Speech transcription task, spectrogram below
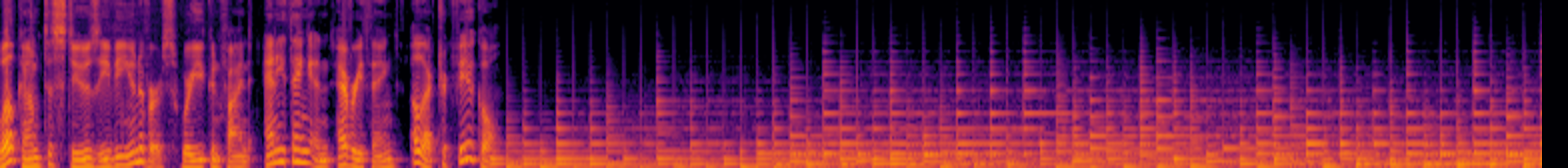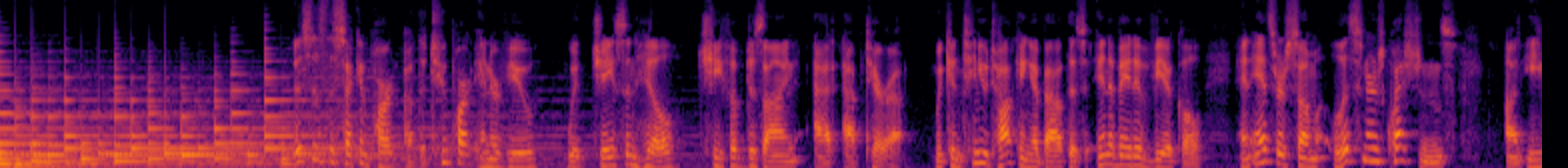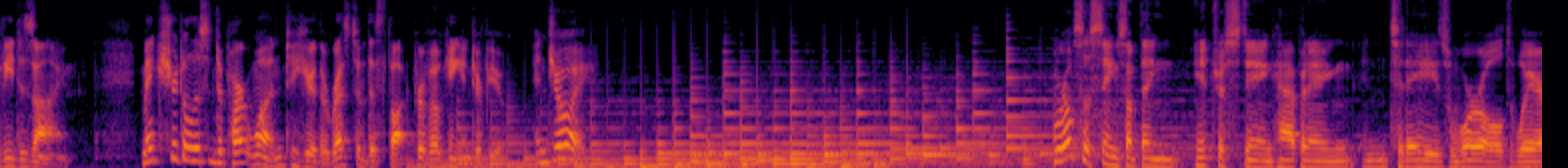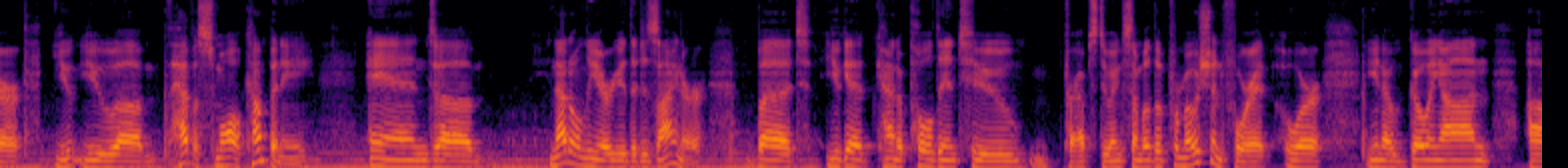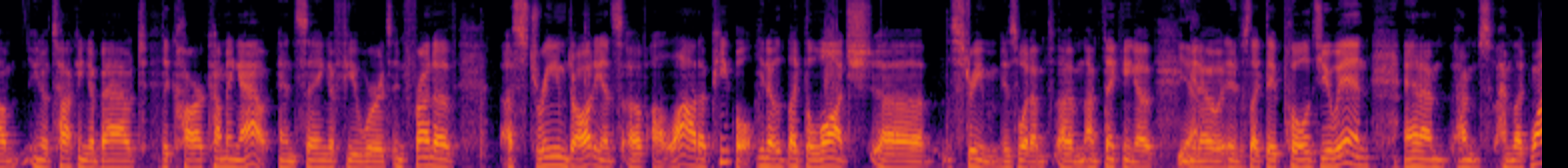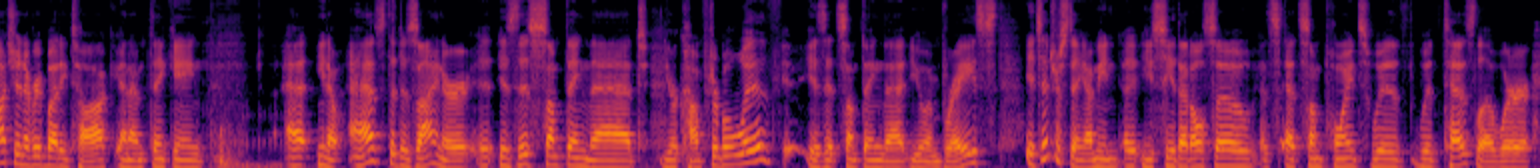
Welcome to Stu's EV Universe, where you can find anything and everything electric vehicle. This is the second part of the two part interview with Jason Hill, Chief of Design at Aptera. We continue talking about this innovative vehicle and answer some listeners' questions on EV design. Make sure to listen to part one to hear the rest of this thought provoking interview. Enjoy! We're also seeing something interesting happening in today's world where you, you um, have a small company and uh, not only are you the designer, but you get kind of pulled into perhaps doing some of the promotion for it or you know going on um, you know talking about the car coming out and saying a few words in front of a streamed audience of a lot of people you know like the launch uh, stream is what i'm i'm, I'm thinking of yeah. you know it was like they pulled you in and i'm i'm i'm like watching everybody talk and i'm thinking at, you know, as the designer, is this something that you're comfortable with? Is it something that you embrace? It's interesting. I mean, uh, you see that also at some points with with Tesla, where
